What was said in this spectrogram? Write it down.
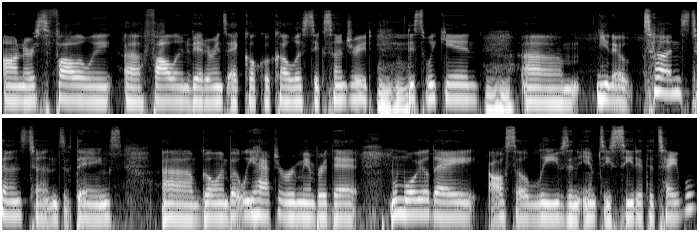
honors following uh, fallen veterans at Coca Cola 600 mm-hmm. this weekend. Mm-hmm. Um, you know, tons, tons, tons of things um, going, but we have to remember that Memorial Day also leaves an empty seat at the table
